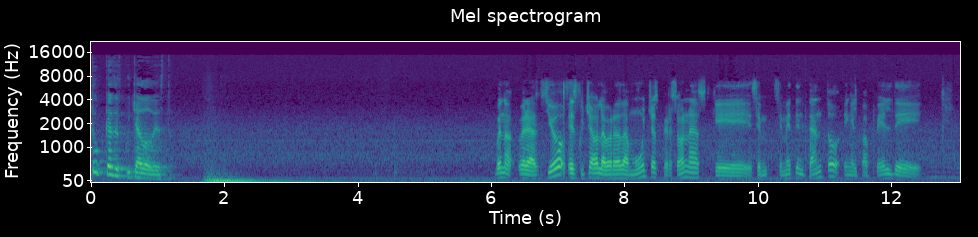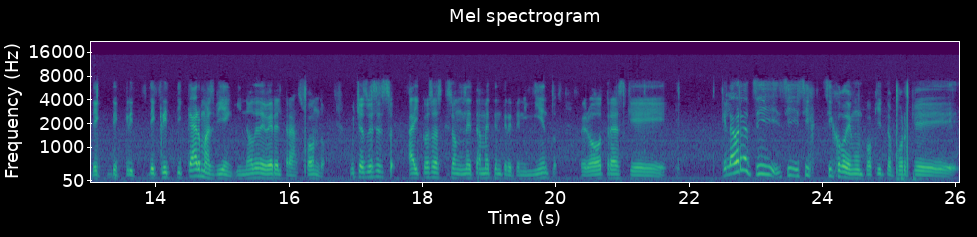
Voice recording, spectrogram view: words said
tú qué has escuchado de esto? Bueno, verás, yo he escuchado la verdad a muchas personas que se, se meten tanto en el papel de, de, de cri- de criticar más bien y no de ver el trasfondo. Muchas veces hay cosas que son netamente entretenimientos, pero otras que, que la verdad sí, sí, sí, sí joden un poquito porque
